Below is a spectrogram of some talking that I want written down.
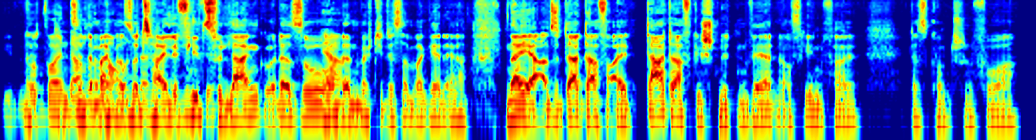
Wir, wir wollen sind da manchmal so Teile viel zu lang oder so ja. und dann möchte ich das aber gerne. Ja. Naja, also da darf da darf geschnitten werden auf jeden Fall. Das kommt schon vor.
